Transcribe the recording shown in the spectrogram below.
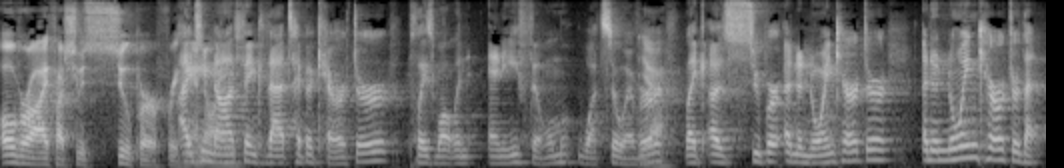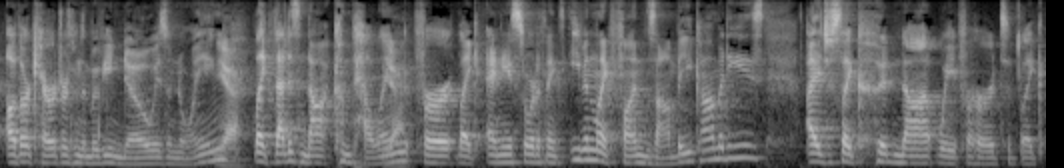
overall, I thought she was super freaking I do annoying. not think that type of character plays well in any film whatsoever. Yeah. Like a super an annoying character, an annoying character that other characters in the movie know is annoying. Yeah. Like that is not compelling Yeah. for like any sort of things, even like fun zombie comedies. I just like could not wait for her to like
